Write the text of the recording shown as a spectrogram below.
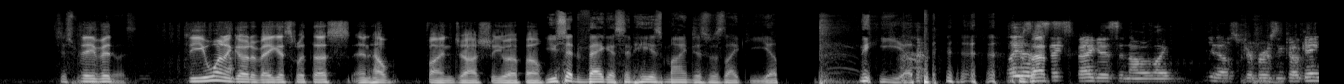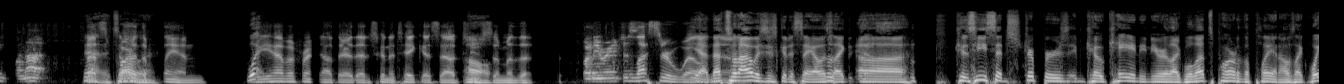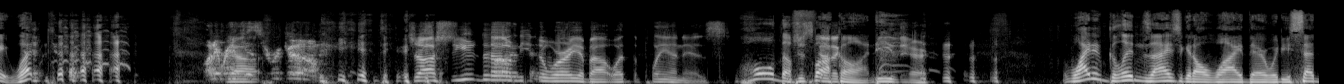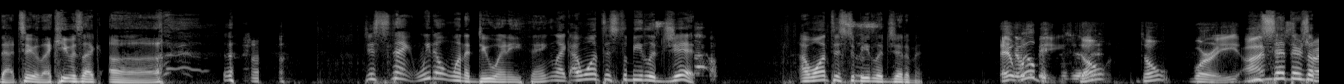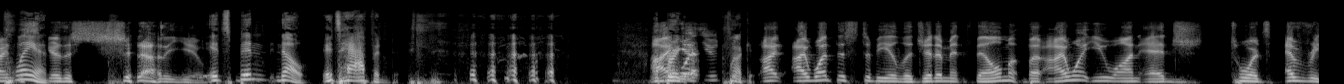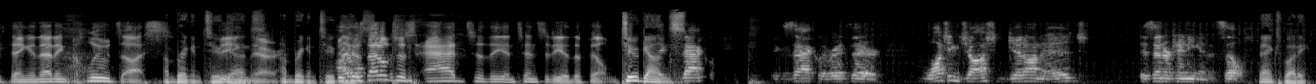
It's just David, ridiculous. Do you want to go to Vegas with us and help find Josh a UFO? You said Vegas, and his mind just was like, "Yep, yep." like I that's- say Vegas, and I was like, you know, strippers and cocaine. Why not? Yeah, That's part of the there. plan. What? We have a friend out there that's going to take us out to Oh. some of the Bunny ranches. lesser well. yeah, that's what I was just gonna say. I was like, uh, because he said strippers and cocaine, and you were like, "Well, that's part of the plan." I was like, "Wait, what?" Bunny ranches, here we come. yeah, dude. Josh, you don't need to worry about what the plan is. Hold the You just fuck on. Be there. Why did Glidden's eyes get all wide there when you said that too? Like he was like, "Uh." Just think, we don't want to do anything. Like I want this to be legit. I want this to be legitimate. It It will will be be. Don't don't worry. I'm said there's a trying to plan. scare the shit out of you. It's been no, it's happened. I bring- want you. Fuck To, it. I I want this to be a legitimate film, but I want you on edge towards everything, and that includes us. I'm bringing two Being guns. there. I'm bringing two guns. because that'll just add to the intensity of the film. Two guns. Exactly, exactly, right there. Watching Josh get on edge is entertaining in itself. Thanks, buddy.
